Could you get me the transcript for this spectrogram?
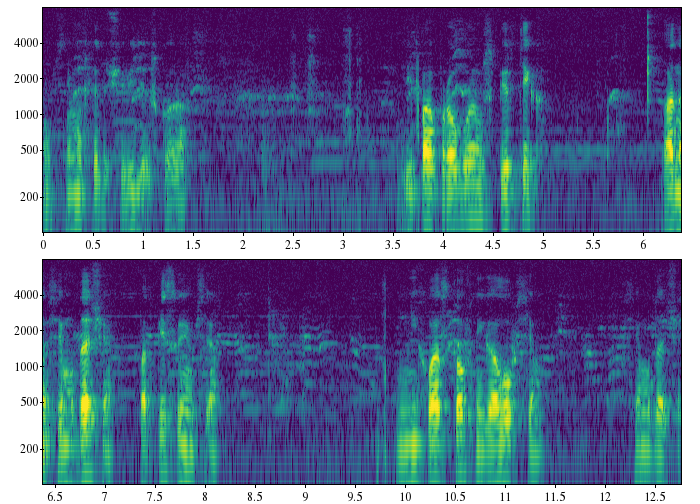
ну, сниму следующее видео скоро. И попробуем спиртик. Ладно, всем удачи, подписываемся. Ни хвостов, ни голов всем. Всем удачи.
